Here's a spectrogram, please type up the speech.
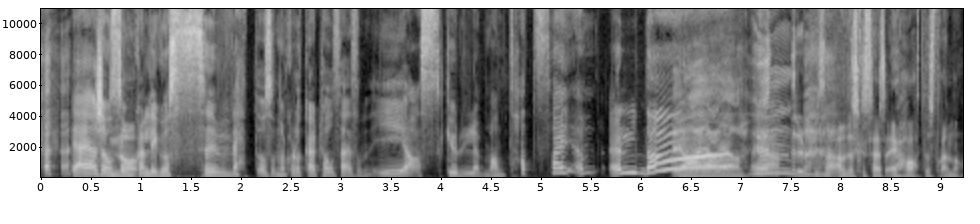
Jeg er sånn som Nå- kan ligge og svette, og så når klokka er tolv, så er jeg sånn Ja, skulle man tatt seg en øl da? Ja, ja, ja. Ja. 100 Ja, men det skal sies, jeg hater strender.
